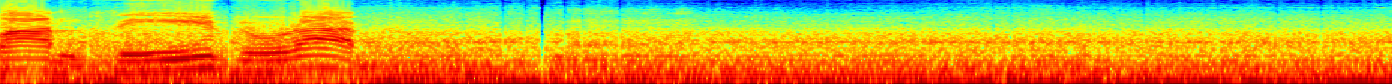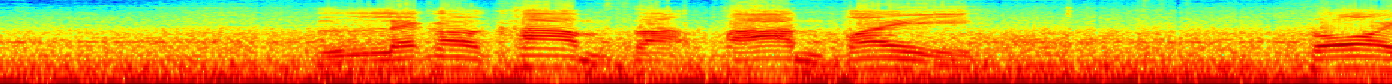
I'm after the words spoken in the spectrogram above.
พานสีสุราษฎร์ และก็ข้ามสะพานไปซอย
